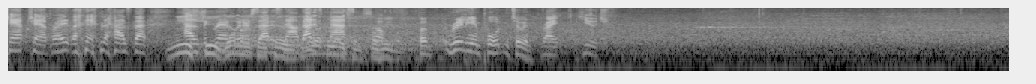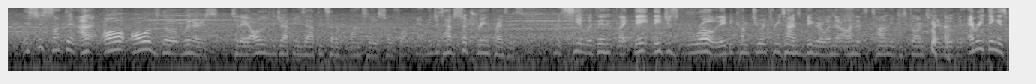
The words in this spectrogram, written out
champ, champ, right? Like, and has that has the grand winner status now. That is massive. So. Oh. But really important to him. right, huge. It's just something. I, all all of the winners today, all of the Japanese athletes that have won today so far, man, they just have such ring presence. You can see it within, like they they just grow. They become two or three times bigger when they're on the tatami, just going through their movement. Everything is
